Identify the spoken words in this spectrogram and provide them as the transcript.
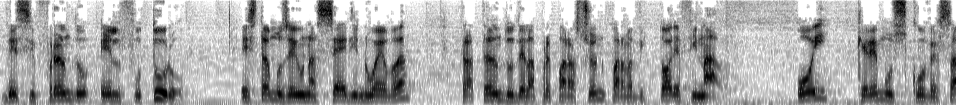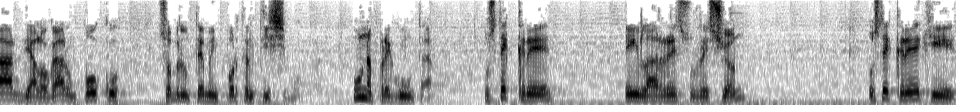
Decifrando el Futuro. Estamos en una serie nueva tratando de la preparación para la victoria final. Hoy queremos conversar, dialogar un poco sobre un tema importantísimo. Una pregunta, ¿usted cree en la resurrección? ¿Usted cree que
